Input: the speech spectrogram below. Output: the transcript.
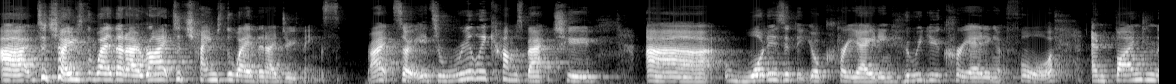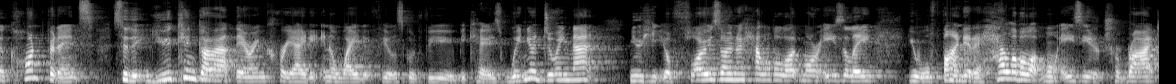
Uh, to change the way that I write, to change the way that I do things, right? So it really comes back to uh, what is it that you're creating? Who are you creating it for? And finding the confidence so that you can go out there and create it in a way that feels good for you. Because when you're doing that, you hit your flow zone a hell of a lot more easily. You will find it a hell of a lot more easier to write,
